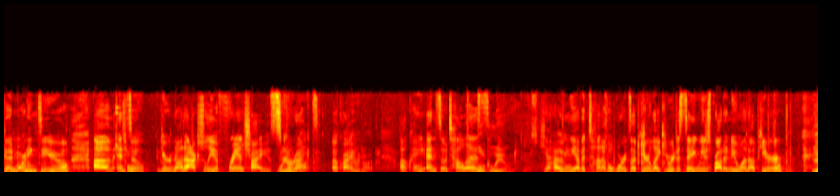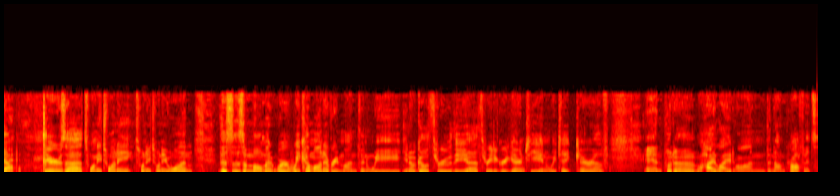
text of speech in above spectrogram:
Good morning to you. Um, and so you're not actually a franchise, we correct? are not. Okay. We are not. Okay, and so tell us. Locally owned. Yes. Yeah, and we have a ton of awards up here. Like you were just saying, we just brought a new one up here. Mm -hmm. Yeah. Here's uh, 2020, 2021. This is a moment where we come on every month and we, you know, go through the uh, three degree guarantee and we take care of and put a highlight on the nonprofits.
